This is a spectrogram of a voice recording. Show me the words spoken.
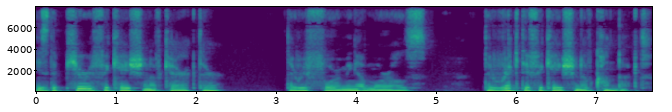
is the purification of character, the reforming of morals, the rectification of conduct.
